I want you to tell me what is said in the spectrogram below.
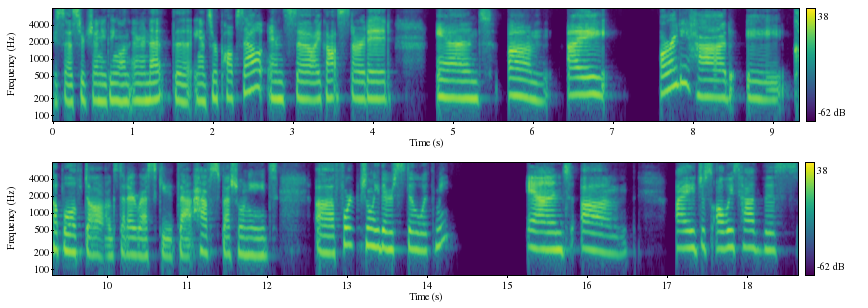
you said, search anything on the internet, the answer pops out. And so I got started, and um, I already had a couple of dogs that I rescued that have special needs. Uh, fortunately, they're still with me, and um, I just always had this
